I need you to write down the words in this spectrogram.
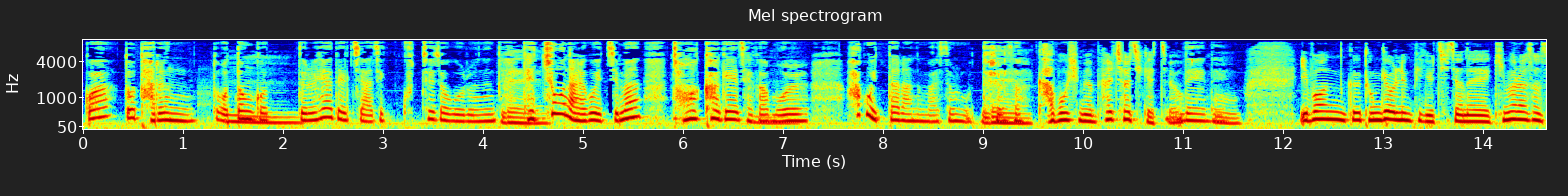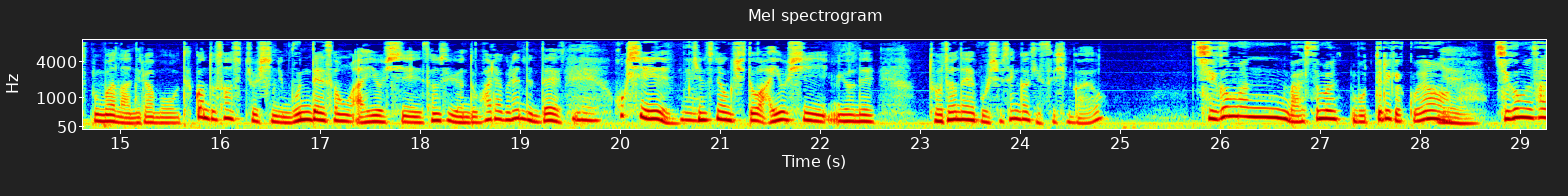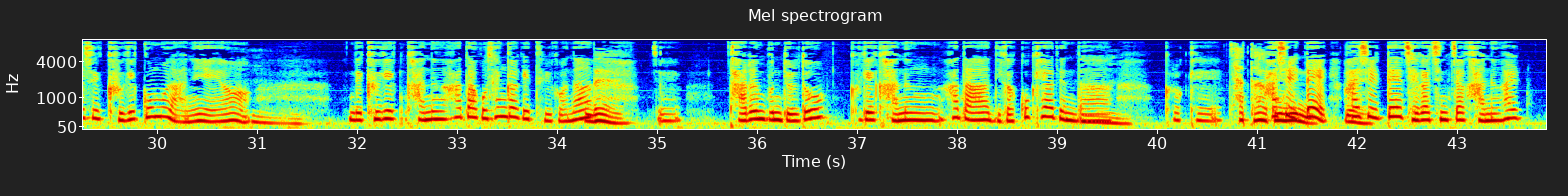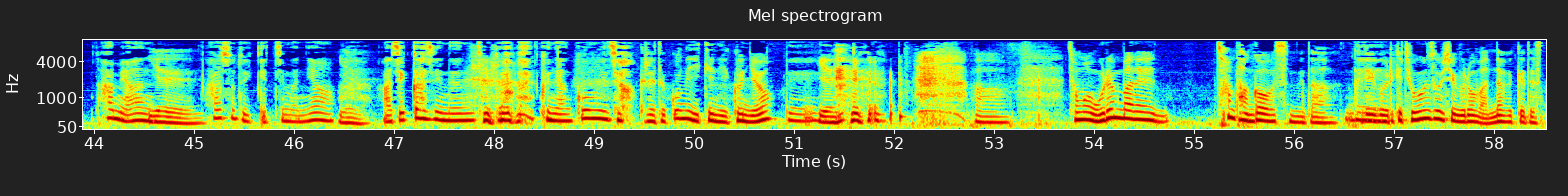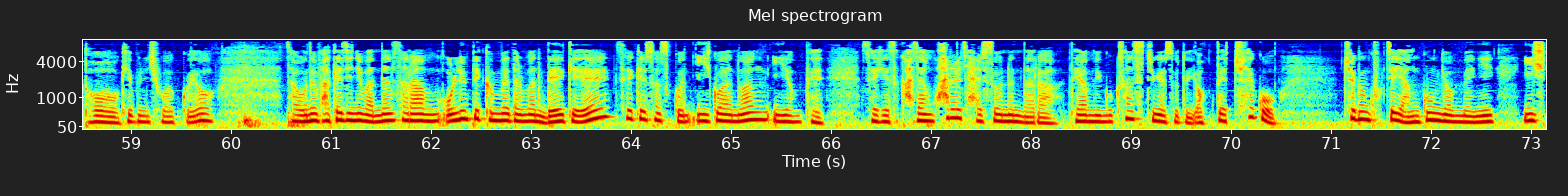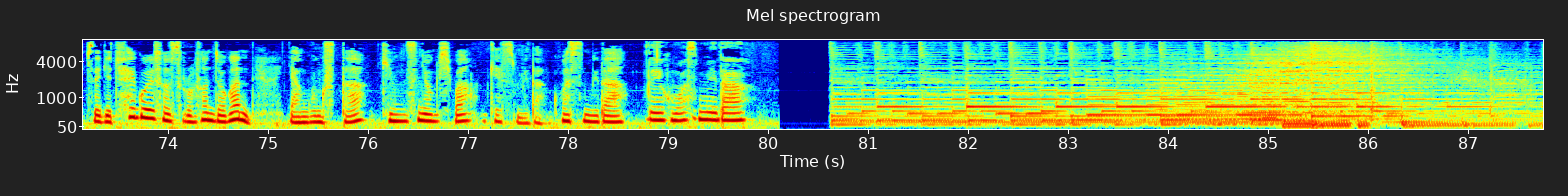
과 또 다른 또 어떤 음. 것들을 해야 될지 아직 구체적으로는 네. 대충은 알고 있지만 정확하게 제가 음. 뭘 하고 있다라는 말씀을 못 드려서 네. 가보시면 펼쳐지겠죠. 네, 네. 어. 이번 그 동계올림픽 유치 전에 김연아 선수뿐만 아니라 뭐 태권도 선수 출신인 문대성 IOC 선수위원도 활약을 했는데 네. 혹시 네. 김순영 씨도 IOC 위원회 도전해 보실 생각 있으신가요? 지금은 말씀을 못 드리겠고요. 예. 지금은 사실 그게 꿈은 아니에요. 음. 근데 그게 가능하다고 생각이 들거나 네. 이제 다른 분들도 그게 가능하다. 네가 꼭 해야 된다. 음. 그렇게 하실 때 네. 하실 때 제가 진짜 가능할 하면 예. 할 수도 있겠지만요. 예. 아직까지는 저도 그냥 꿈이죠. 그래도 꿈이 있긴 있군요. 네. 예. 아, 정말 오랜만에 참 반가웠습니다. 네. 그리고 이렇게 좋은 소식으로 만나 뵙게 돼서 더 기분이 좋았고요. 자, 오늘 박혜진이 만난 사람 올림픽 금메달만 4개, 세계선수권 이관왕 2연패, 세계에서 가장 활을 잘 쏘는 나라, 대한민국 선수 중에서도 역대 최고, 최근 국제 양궁 연맹이 20세기 최고의 선수로 선정한 양궁 스타 김순영 씨와 함께 했습니다. 고맙습니다. 네, 고맙습니다.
